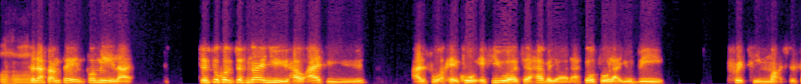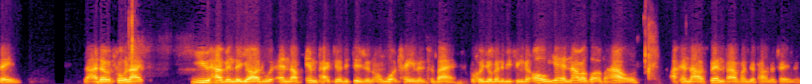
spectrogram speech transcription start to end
Mhm. So that's what I'm saying. For me, like, just because just knowing you, how I see you, I just thought, okay, cool. If you were to have a yard, I still feel like you'd be pretty much the same. Like, I don't feel like you having the yard will end up impacting your decision on what trainers to buy because you're going to be thinking, oh yeah, now I got a house, I can now spend five hundred pound on trainers.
